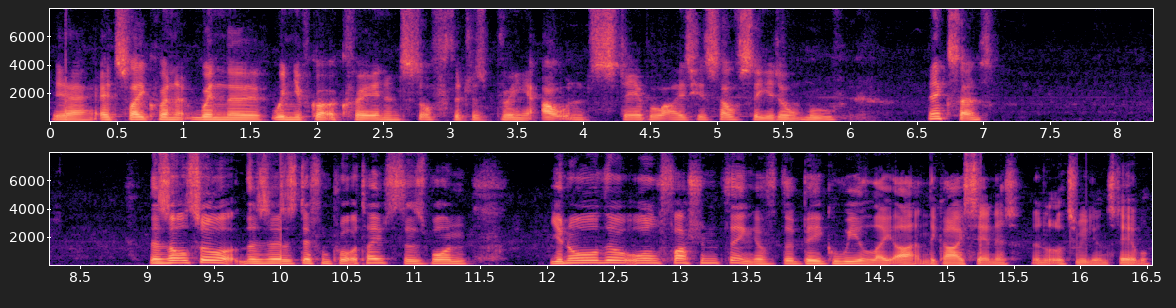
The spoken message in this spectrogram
Yeah, it's like when when the when you've got a crane and stuff to just bring it out and stabilize yourself so you don't move. Makes sense. There's also there's, there's different prototypes. There's one, you know, the old fashioned thing of the big wheel like that, and the guy sitting it, and it looks really unstable.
